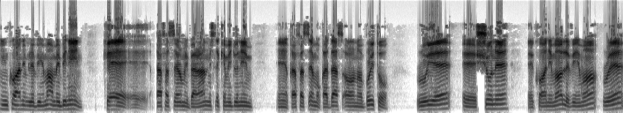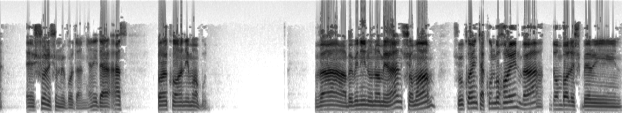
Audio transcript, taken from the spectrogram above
این کوهانیم لویما می‌بینین که قفسه رو می‌برن مثل که می‌دونیم قفسه مقدس آرانا بریتو. روی شون کانیما لویما روی شونشون میبردن یعنی در اصل کار کانیما بود و ببینین اونا میرن شما شروع کنین تکون بخورین و دنبالش برین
